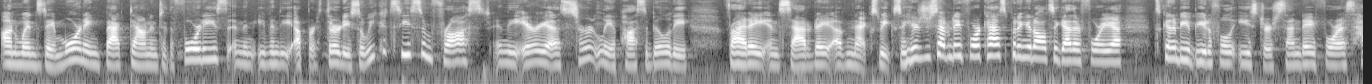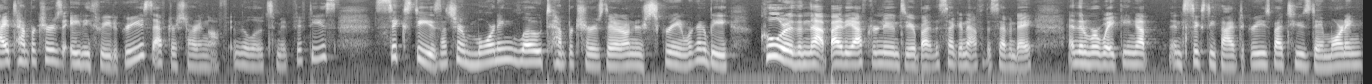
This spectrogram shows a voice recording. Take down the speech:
on Wednesday morning, back down into the 40s and then even the upper 30s. So we could see some frost in the area, certainly a possibility Friday and Saturday of next week. So here's your seven day forecast, putting it all together for you. It's going to be a beautiful Easter Sunday for us. High temperatures 83 degrees after starting off in the low to mid 50s. 60s, that's your morning low temperatures there on your screen. We're going to be cooler than that by the afternoons here by the second half of the seven day. And then we're waking up in 65 degrees by Tuesday morning.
